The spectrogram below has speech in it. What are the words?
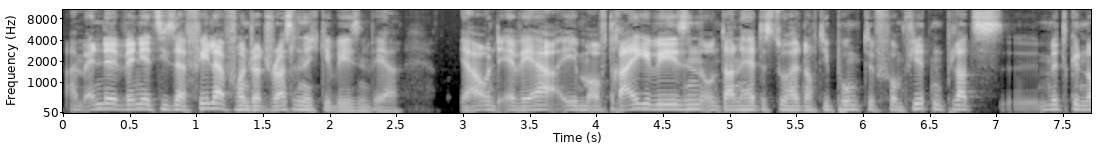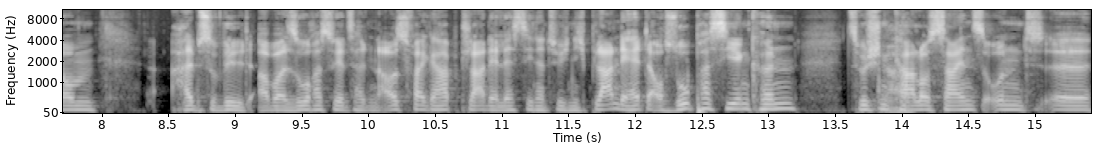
am Ende, wenn jetzt dieser Fehler von George Russell nicht gewesen wäre, ja, und er wäre eben auf drei gewesen und dann hättest du halt noch die Punkte vom vierten Platz äh, mitgenommen, halb so wild. Aber so hast du jetzt halt einen Ausfall gehabt. Klar, der lässt sich natürlich nicht planen. Der hätte auch so passieren können zwischen Carlos Sainz und äh,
